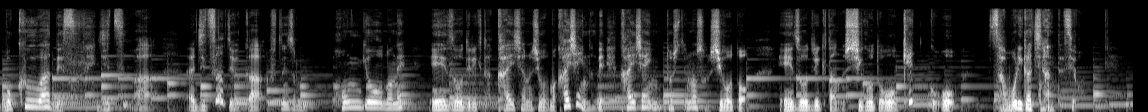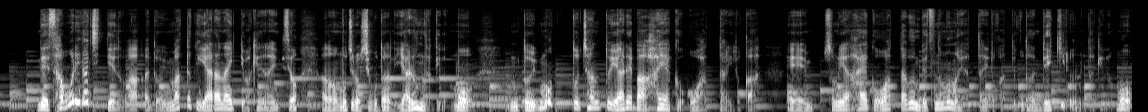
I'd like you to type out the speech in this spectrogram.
僕はですね、実は、実はというか、普通にその本業のね、映像ディレクター、会社の仕事、まあ、会社員なんで、会社員としてのその仕事、映像ディレクターの仕事を結構サボりがちなんですよ。で、サボりがちっていうのは、あと全くやらないってわけじゃないんですよ。あのもちろん仕事なんでやるんだけども、うんと、もっとちゃんとやれば早く終わったりとか、えーそのや早く終わった分別のものをやったりとかってことができるんだけども、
